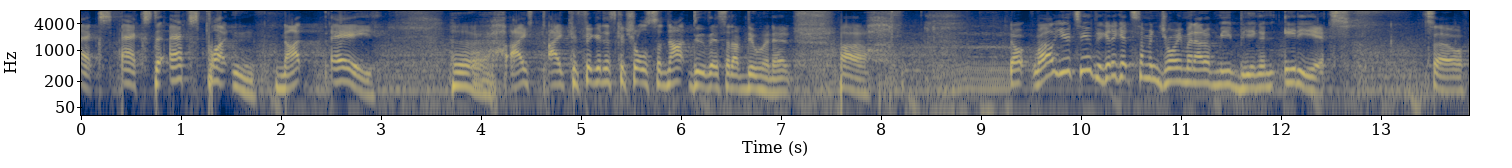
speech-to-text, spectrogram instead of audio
X, X, the X button, not A. I, I configured this controls to not do this and I'm doing it. Uh, oh, well, YouTube, you're gonna get some enjoyment out of me being an idiot. So...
